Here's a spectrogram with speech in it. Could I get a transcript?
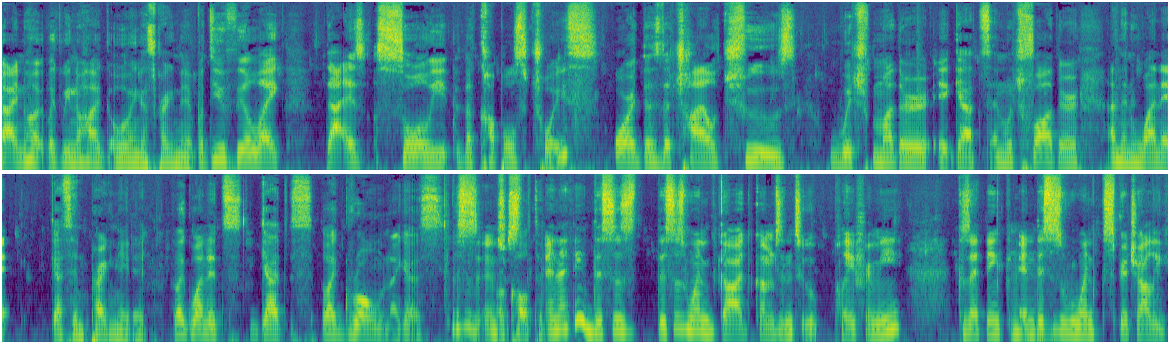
I know, like we know how a woman gets pregnant, but do you feel like that is solely the couple's choice, or does the child choose which mother it gets and which father, and then when it gets impregnated, like when it's gets like grown, I guess. This is interesting, and I think this is this is when God comes into play for me because I think, mm-hmm. and this mm-hmm. is when spirituality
